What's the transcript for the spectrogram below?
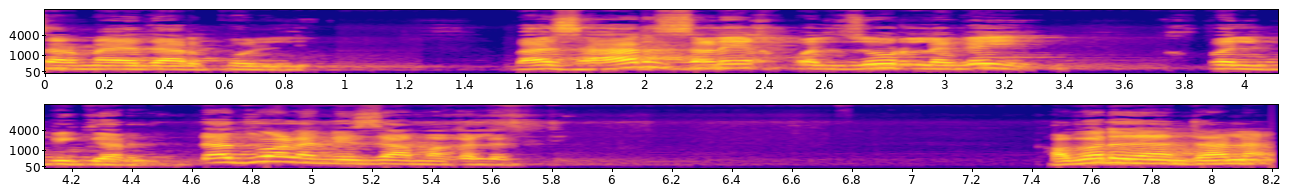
سرمایدار کول دي بس هر سړی خپل زور لګي خپل بګر دا ډول نظام غلط دي خبر ده تعالی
